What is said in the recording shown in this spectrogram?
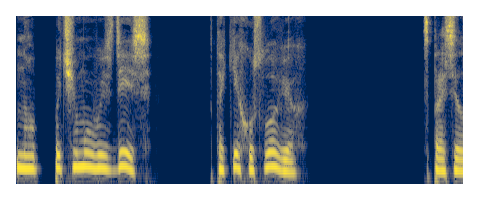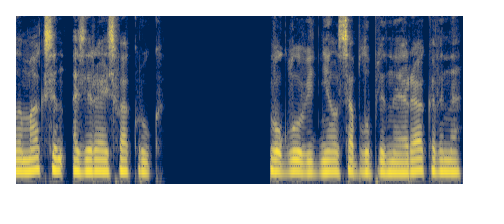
«Но почему вы здесь, в таких условиях?» Спросила Максин, озираясь вокруг. В углу виднелась облупленная раковина,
